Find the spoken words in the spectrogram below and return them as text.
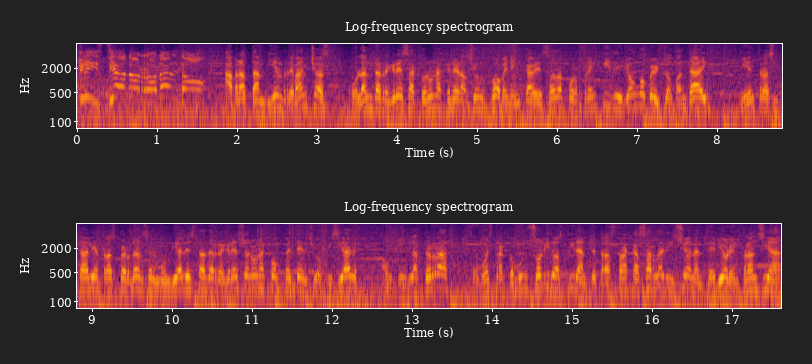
Cristiano Ronaldo. Habrá también revanchas. Holanda regresa con una generación joven encabezada por Frenkie de Jong o Virgil van Dijk, mientras Italia tras perderse el Mundial está de regreso en una competencia oficial, aunque Inglaterra se muestra como un sólido aspirante tras fracasar la edición anterior en Francia.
